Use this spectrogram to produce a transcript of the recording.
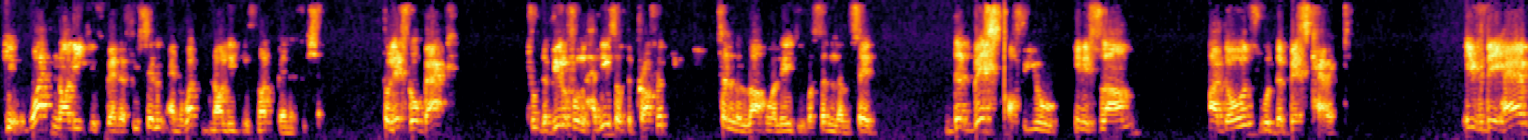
okay, what knowledge is beneficial and what knowledge is not beneficial. So let's go back to the beautiful hadith of the Prophet sallallahu alayhi wasallam said, the best of you in Islam are those with the best character. If they have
